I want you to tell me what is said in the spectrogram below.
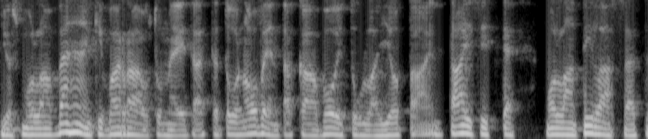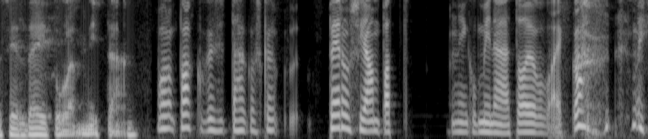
jos me ollaan vähänkin varautuneita, että tuon oven takaa voi tulla jotain, tai sitten me ollaan tilassa, että sieltä ei tule mitään. Mä on pakko kysyä tähän, koska perusjampat, niin kuin minä ja Toivo vaikka, niin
